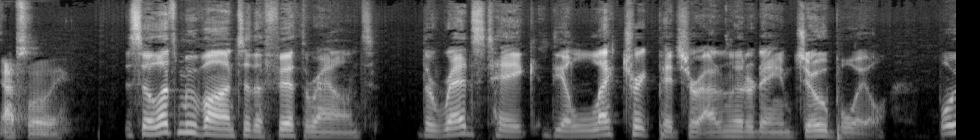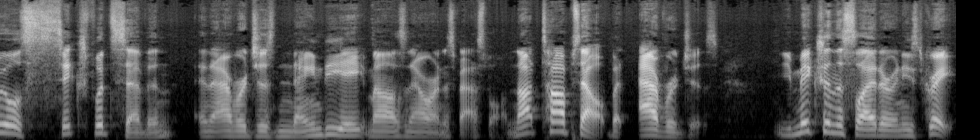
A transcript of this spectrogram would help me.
Absolutely. So let's move on to the fifth round. The Reds take the electric pitcher out of Notre Dame, Joe Boyle. Boyle is six foot seven and averages 98 miles an hour on his fastball. Not tops out, but averages. You mix in the slider and he's great.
